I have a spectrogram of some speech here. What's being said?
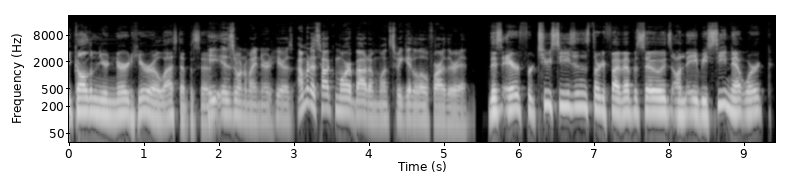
You called him your nerd hero last episode. He is one of my nerd heroes. I'm going to talk more about him once we get a little farther in. This aired for two seasons, 35 episodes on the ABC network.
